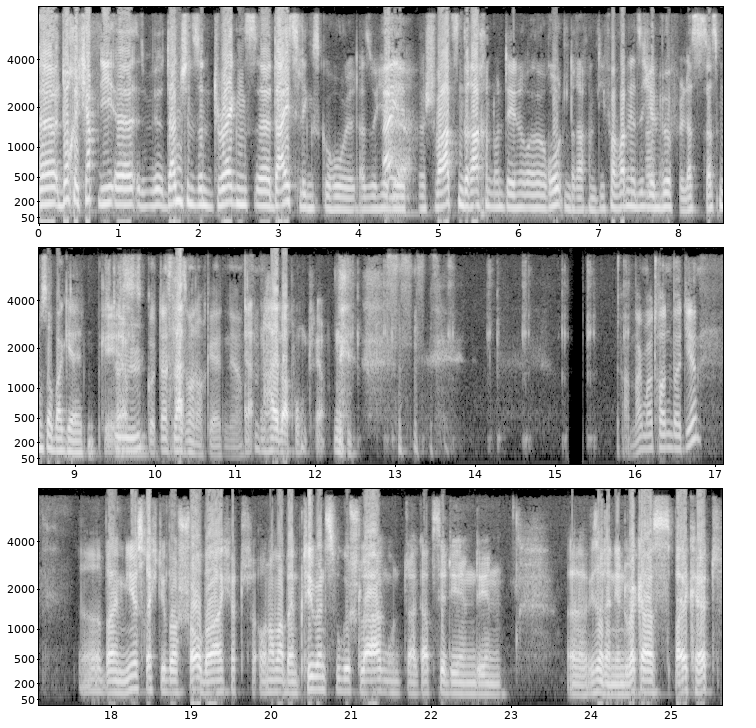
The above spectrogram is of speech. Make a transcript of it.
äh, doch, ich habe die äh, Dungeons and Dragons äh, Dicelings geholt. Also hier ah, den ja. Äh, schwarzen Drachen und den äh, roten Drachen. Die verwandeln sich okay. in Würfel. Das, das muss aber gelten. Okay, das, mhm. gut, das lassen wir noch gelten, ja. ja ein halber Punkt, ja. ja Magmatron bei dir? Äh, bei mir ist recht überschaubar. Ich hatte auch nochmal beim Clearance zugeschlagen und da gab es hier den, den äh, wie soll denn, den Wreckers Bulkhead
